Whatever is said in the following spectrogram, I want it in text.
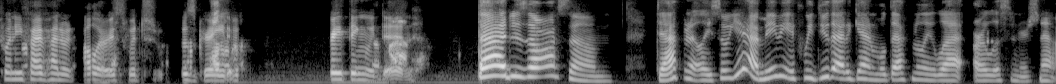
twenty five hundred dollars, which was great. Was a great thing we did. That is awesome. Definitely. So yeah, maybe if we do that again, we'll definitely let our listeners know.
